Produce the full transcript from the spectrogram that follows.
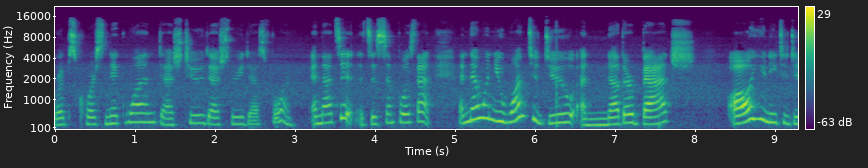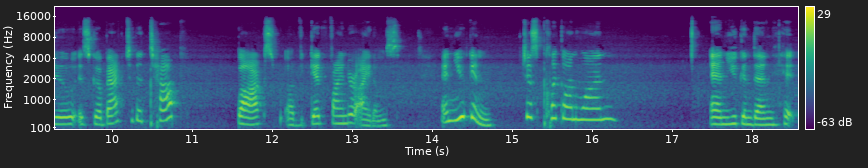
Ropes course NIC 1 2 3 4. And that's it. It's as simple as that. And then when you want to do another batch, all you need to do is go back to the top box of Get Finder items and you can just click on one and you can then hit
